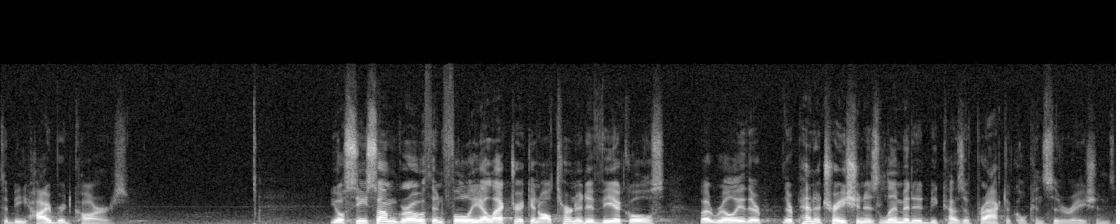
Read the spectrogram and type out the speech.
to be hybrid cars. You'll see some growth in fully electric and alternative vehicles, but really their, their penetration is limited because of practical considerations.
